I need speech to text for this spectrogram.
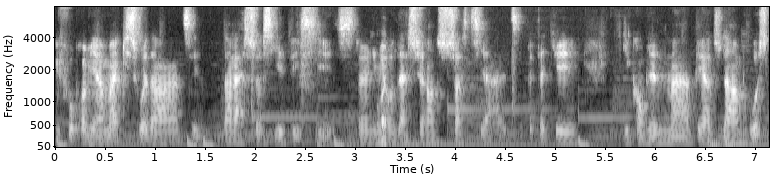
il faut premièrement qu'il soit dans, tu sais, dans la société. Si c'est un numéro d'assurance sociale, peut-être qu'il est, complètement perdu dans la brousse,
